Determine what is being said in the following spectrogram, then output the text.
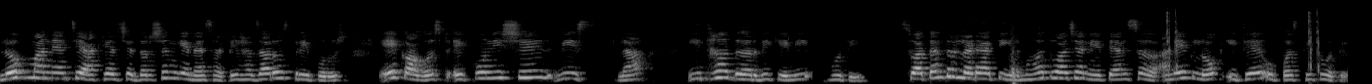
लोकमान्यांचे अखेरचे दर्शन घेण्यासाठी हजारो स्त्री पुरुष एक ऑगस्ट एकोणीसशे वीस ला इथं गर्दी केली होती. स्वातंत्र्य लढ्यातील महत्त्वाच्या नेत्यांसह अनेक लोक इथे उपस्थित होते.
